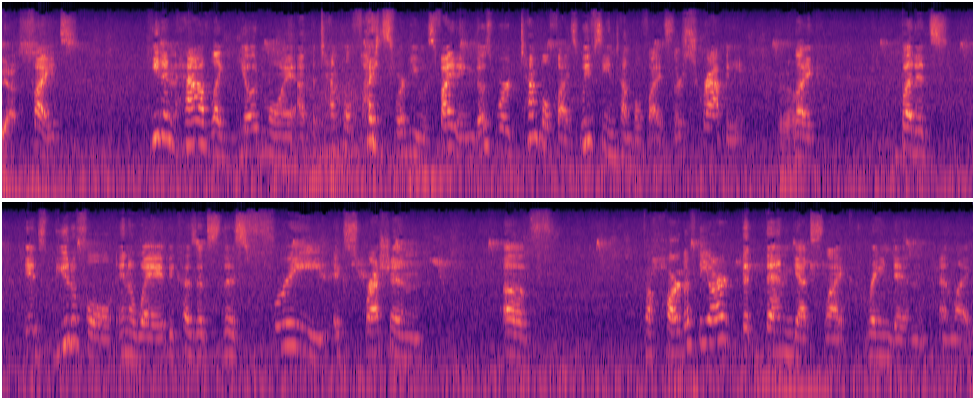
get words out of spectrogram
Yes. fights. He didn't have like Yodmoy at the temple fights where he was fighting. Those were temple fights. We've seen temple fights. They're scrappy. Yeah. Like, but it's it's beautiful in a way because it's this free expression of the heart of the art that then gets like reined in and like.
